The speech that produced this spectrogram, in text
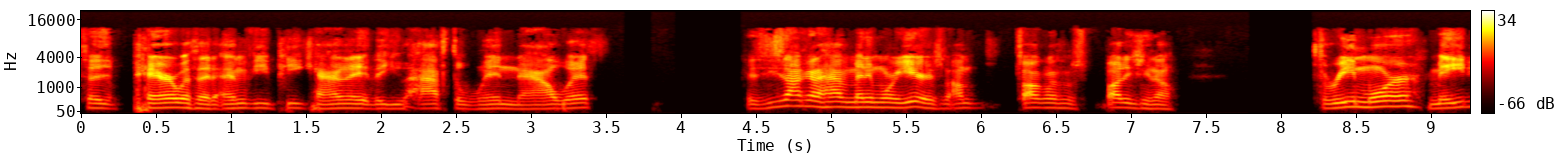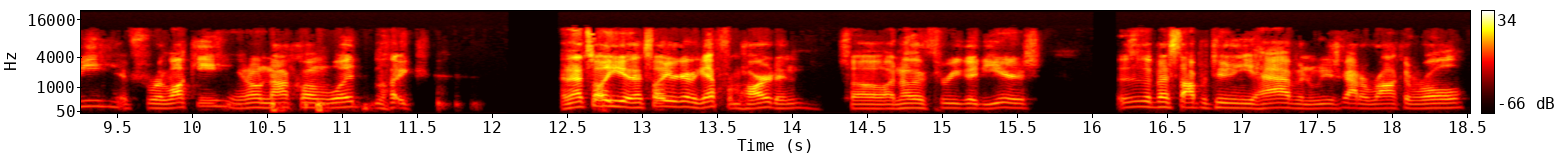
to pair with an MVP candidate that you have to win now with because he's not going to have many more years. I'm talking with my buddies, you know, three more, maybe if we're lucky, you know, knock on wood. Like, and that's all you, that's all you're going to get from Harden. So another three good years. This is the best opportunity you have, and we just got to rock and roll.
